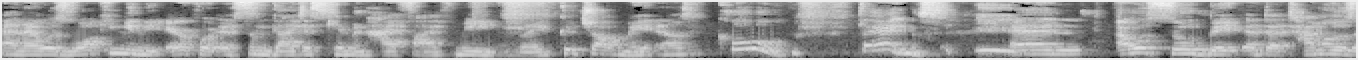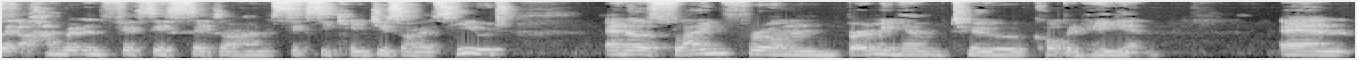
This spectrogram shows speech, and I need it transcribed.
And I was walking in the airport and some guy just came and high fived me. Like, good job, mate. And I was like, cool, thanks. and I was so big at that time. I was like 156 or 160 kg, so I was huge. And I was flying from Birmingham to Copenhagen. And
